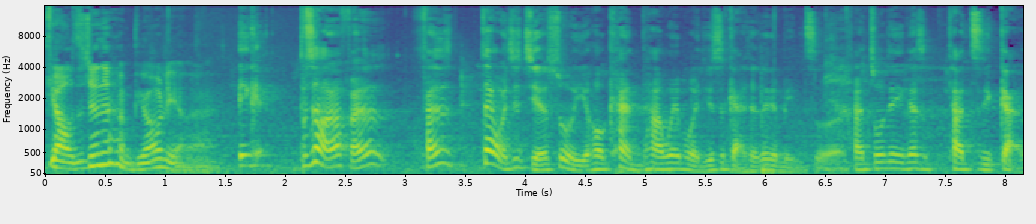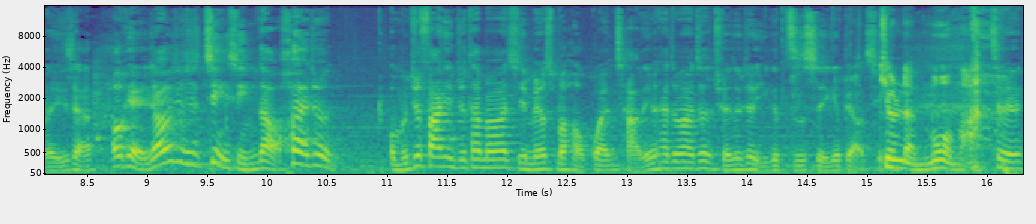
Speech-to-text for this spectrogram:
婊子真的很不要脸啊！应该不是好像反正。反正在我这结束以后，看他微博已经是改成那个名字了。反正中间应该是他自己改了一下。OK，然后就是进行到后来就，我们就发现，就他妈妈其实没有什么好观察的，因为他妈真的全程就一个姿势一个表情，就冷漠嘛。这边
